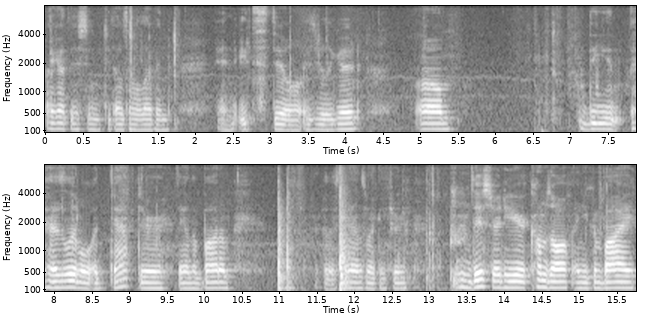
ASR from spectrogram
I got this in 2011, and it still is really good. Um, the it has a little adapter on the bottom for the stand so I can show you. this right here comes off and you can buy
